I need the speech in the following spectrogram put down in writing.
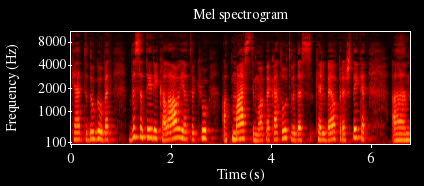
kelti daugiau, bet visa tai reikalauja tokių apmąstymų, apie ką tautvidas kalbėjo prieš tai, kad um,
